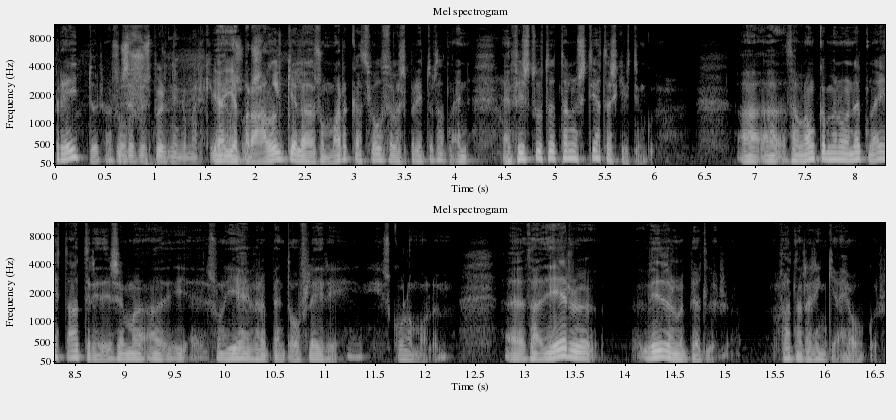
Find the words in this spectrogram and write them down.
breytur. Þú setur spurningamerki. Já, ég er bara algjörlega svo marga þjóðfélagsbreytur þarna en, en fyrst út að tala um stjættaskiptingu að það langar mér nú að nefna eitt atriði sem að, að svona, ég hef verið að benda á fleiri í skólamálum. Eh, það eru viðvörunarbjöllur fannar að ringja hjá okkur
